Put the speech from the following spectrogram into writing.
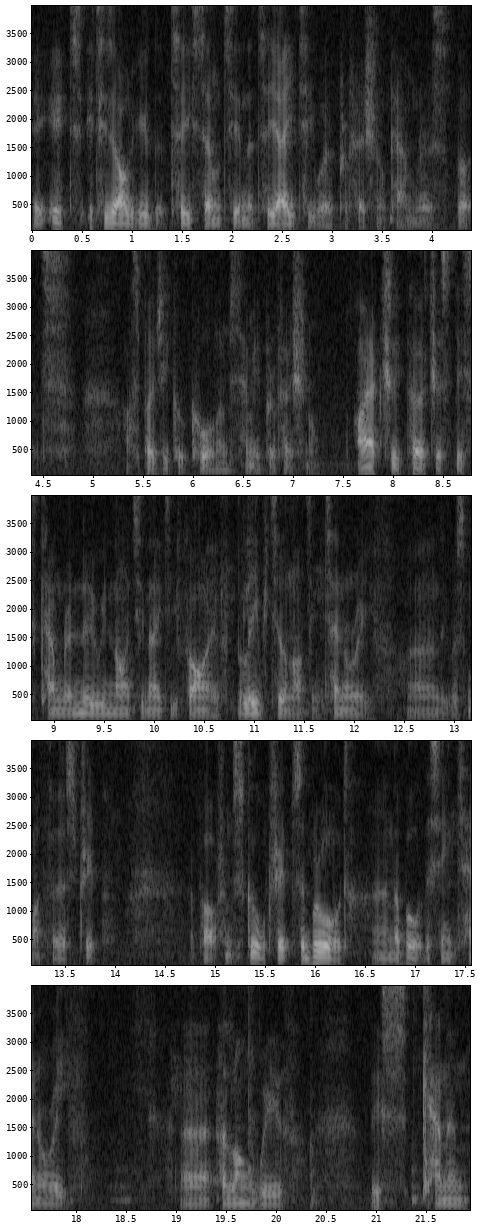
It, it, it is argued that T70 and the T80 were professional cameras but I suppose you could call them semi-professional. I actually purchased this camera new in 1985, believe it or not, in Tenerife and it was my first trip apart from school trips abroad and I bought this in Tenerife uh, along with this Canon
